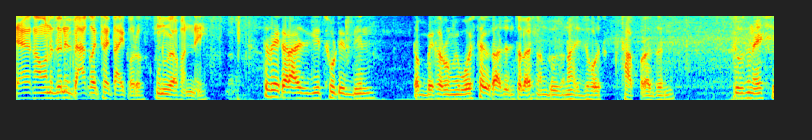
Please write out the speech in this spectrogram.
টাকা কামানোর জন্য যা করতে হয় তাই করো, কোনো ব্যাপার নেই। তো বেকার আজকে ছুটির দিন, তো বেকার রুমে বসে থাকি তার জন্য চলে আসলাম দুজনে হয় ঝোড় ছাপ করার জন্য। দুজনে এসে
